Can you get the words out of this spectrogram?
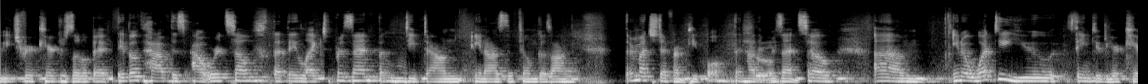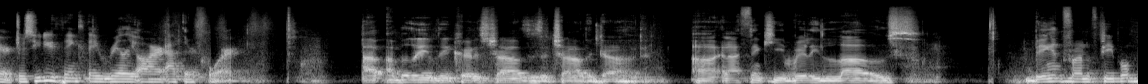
each of your characters a little bit. They both have this outward self that they like to present, but deep down, you know, as the film goes on, they're much different people than how they present. So, um, you know, what do you think of your characters? Who do you think they really are at their core? I, I believe Lee Curtis Childs is a child of God. Uh, and I think he really loves being in front of people.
